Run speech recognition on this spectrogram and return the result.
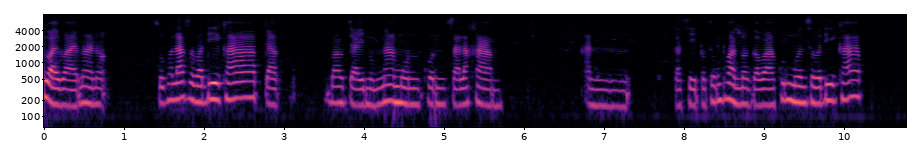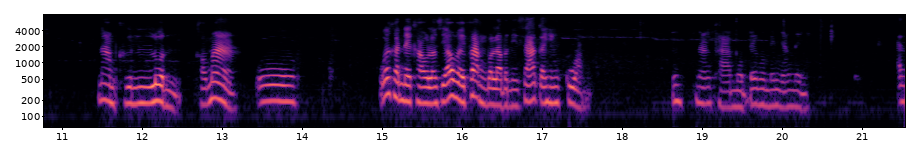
ไหวไหวๆมาเนาะสุภลักษ์สวัสดีครับ จากเบาใจหนุ่มหน้ามนคนสารคาม อันเกษตรปฐมพรเมืองกว่าคุณเมือนสวัสดีครับน้ำขึ้นล้น เขามา โอ้โอ้ยคันใดเขาเราเสิเอาไว้ฟังบลาบันิซาก็เฮงกวงนางขาหมดได้บ่แม่นหยังเลยนี่อัน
